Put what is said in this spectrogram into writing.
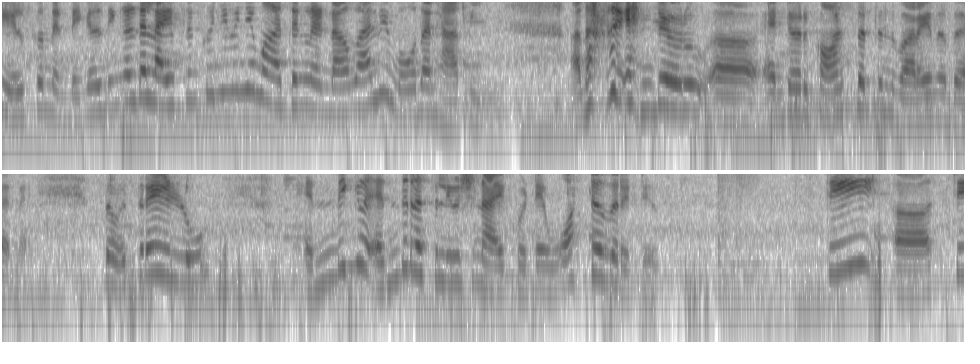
കേൾക്കുന്നുണ്ടെങ്കിൽ നിങ്ങളുടെ ലൈഫിലും കുഞ്ഞു കുഞ്ഞു മാറ്റങ്ങൾ ഉണ്ടാവും. I be more than happy അതാണ് എന്റെ ഒരു എന്റെ ഒരു കോൺസെപ്റ്റ് എന്ന് പറയുന്നത് തന്നെ. സോ ഇത്രയേ ഉള്ളൂ. എന്തെങ്കിലും എന്ത് റെസൊല്യൂഷൻ ആയിക്കോട്ടെ whatever it is stay stay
